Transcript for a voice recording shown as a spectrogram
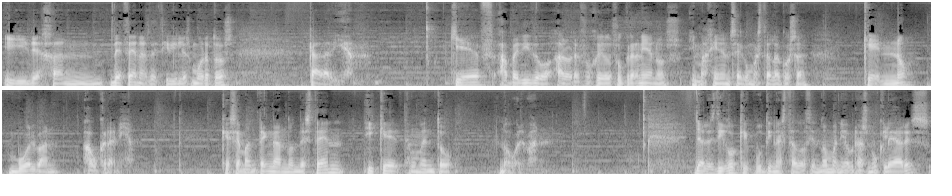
y dejan decenas de civiles muertos cada día. Kiev ha pedido a los refugiados ucranianos, imagínense cómo está la cosa, que no vuelvan a Ucrania que se mantengan donde estén y que de momento no vuelvan. Ya les digo que Putin ha estado haciendo maniobras nucleares,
